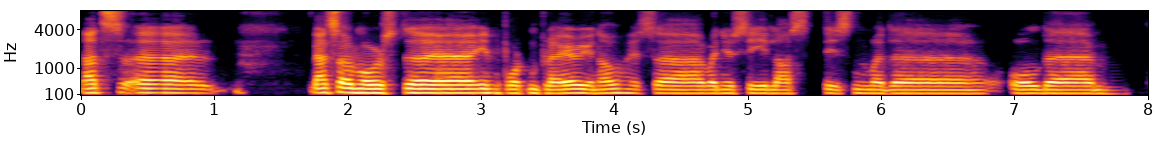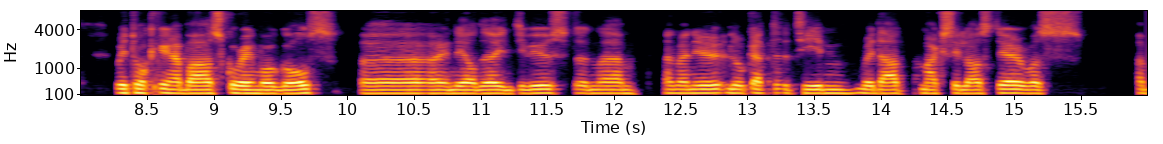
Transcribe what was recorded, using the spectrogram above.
that's uh, that's our most uh, important player. You know, it's uh, when you see last season with uh, all the we're talking about scoring more goals in the other interviews, and um, and when you look at the team without Maxi last year was a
